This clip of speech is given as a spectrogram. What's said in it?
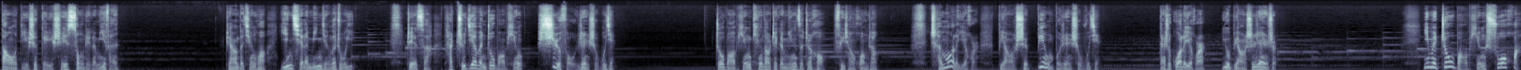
到底是给谁送这个米粉。这样的情况引起了民警的注意。这次啊，他直接问周保平是否认识吴健。周保平听到这个名字之后非常慌张，沉默了一会儿，表示并不认识吴健。但是过了一会儿，又表示认识。因为周保平说话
